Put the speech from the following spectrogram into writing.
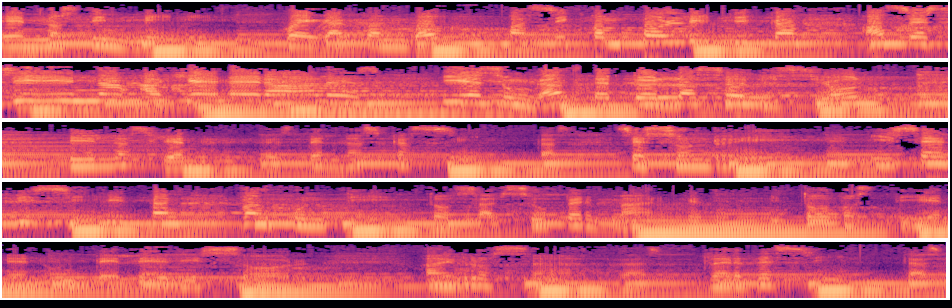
en Austin Mini, juega con bombas y con política, asesina a generales. Y es un gánster de la sedición. Y las gentes de las casitas se sonríen y se visitan, van juntitos al supermarket todos tienen un televisor. Hay rosadas, verdecitas,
